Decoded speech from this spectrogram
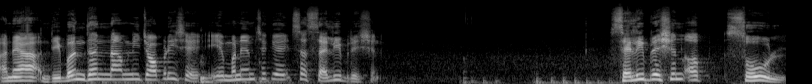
અને આ નિબંધન નામની ચોપડી છે, એ મને એમ છે કે it's a celebration celebration of soul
